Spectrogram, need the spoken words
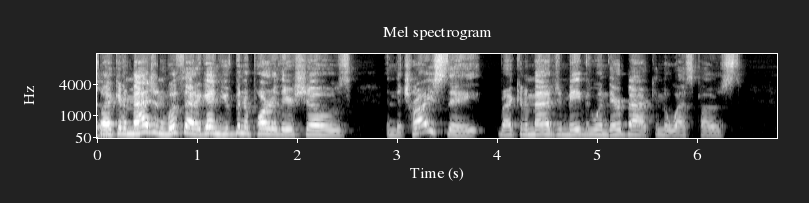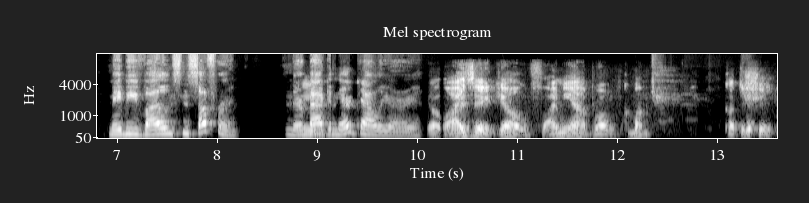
So I can imagine with that again, you've been a part of their shows in the tri-state, but I can imagine maybe when they're back in the West Coast, maybe violence and suffering, and they're Hey. back in their Cali area. Yo, Isaac, yo, fly me out, bro. Come on, cut the shit.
